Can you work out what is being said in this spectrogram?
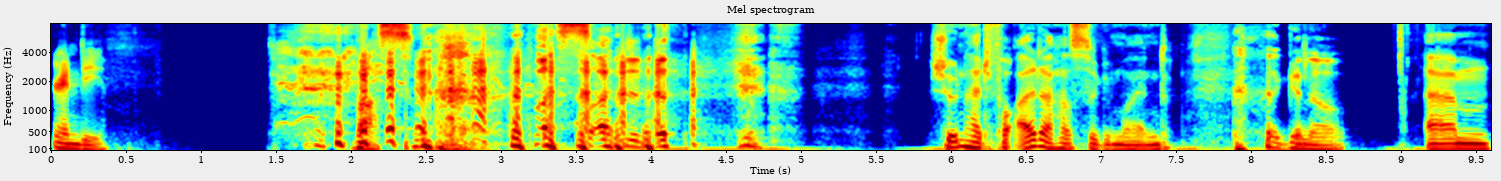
Andy. Was? Was soll denn das? Schönheit vor Alter hast du gemeint. genau. Ähm,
